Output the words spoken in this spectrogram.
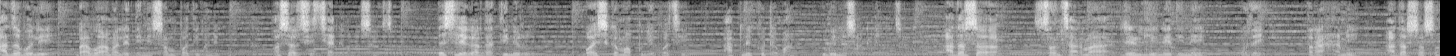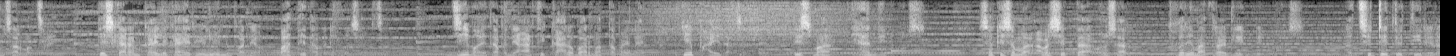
आजभोलि बाबुआमाले दिने सम्पत्ति भनेको असल शिक्षा नै हुन सक्छ। त्यसले गर्दा तिनीहरू वयस्कमा पुगेपछि आफ्नै खुट्टामा उभिन सक्ने हुन्छ आदर्श संसारमा ऋण लिने दिने हुँदैन तर हामी आदर्श संसारमा छैन। त्यसकारण कहिले काहीँ ऋण लिनुपर्ने बाध्यता पनि हुन सक्छ। जे भए तापनि आर्थिक कारोबारमा तपाईँलाई के फाइदा छ त्यसमा ध्यान दिनुहोस्। सकेसम्म आवश्यकता अनुसार थोरै मात्र ऋण लिनुहोस् र छिट्टै त्यो तिरेर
